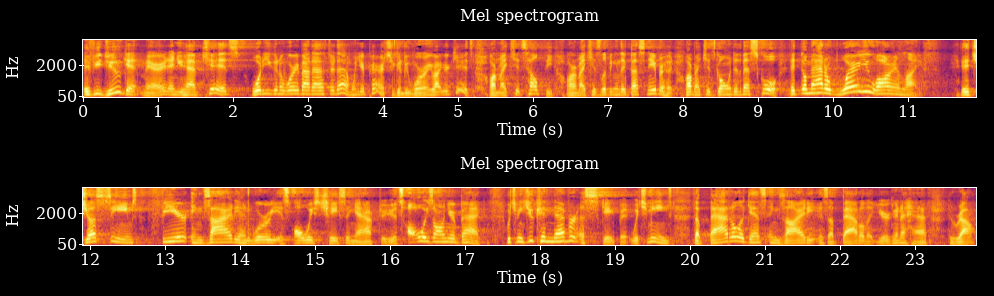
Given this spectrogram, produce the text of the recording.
if you do get married and you have kids, what are you going to worry about after that when you're parents? You're going to be worrying about your kids. Are my kids healthy? Are my kids living in the best neighborhood? Are my kids going to the best school? It, no matter where you are in life, it just seems fear, anxiety, and worry is always chasing after you. It's always on your back, which means you can never escape it, which means the battle against anxiety is a battle that you're going to have throughout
